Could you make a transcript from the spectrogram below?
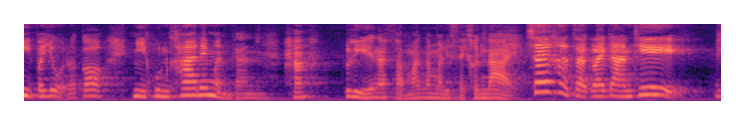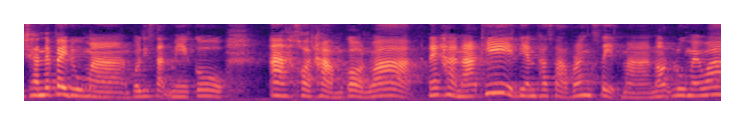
มีประโยชน์ แล้วก็มีคุณค่าได้เหมือนกันฮะบุหรี่เนี่ยนะสามารถนำมารีไซเคิลได้ ใช่ค่ะจากรายการที่ดิฉันได้ไปดูมาบริษัท MéGO อะขอถามก่อนว่า ในฐานะที่เรียนภาษาฝรั่งเศสมาน็อตรู้ไหมว่า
